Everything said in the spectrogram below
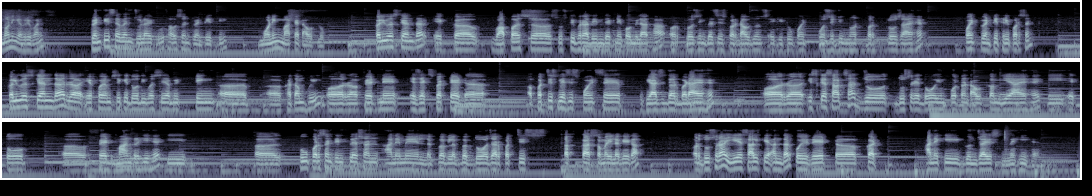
Good morning everyone 27 जुलाई 2023 morning market outlook कल US के अंदर एक वापस सुस्ती भरा दिन देखने को मिला था और क्लोजिंग बेसिस पर Dow Jones 82 point positive note पर क्लोज आए हैं पॉइंट ट्वेंटी थ्री परसेंट कल यूएस के अंदर एफ़ की दो दिवसीय मीटिंग खत्म हुई और फेड ने एज एक्सपेक्टेड 25 बेसिस पॉइंट से ब्याज दर बढ़ाए हैं। और इसके साथ साथ जो दूसरे दो इम्पोर्टेंट आउटकम ये आए हैं कि एक तो फेड मान रही है कि टू परसेंट इन्फ्लेशन आने में लगभग लगभग 2025 तक का समय लगेगा और दूसरा ये साल के अंदर कोई रेट कट आने की गुंजाइश नहीं है।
